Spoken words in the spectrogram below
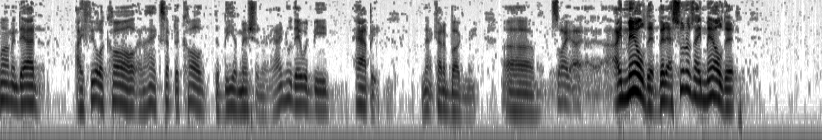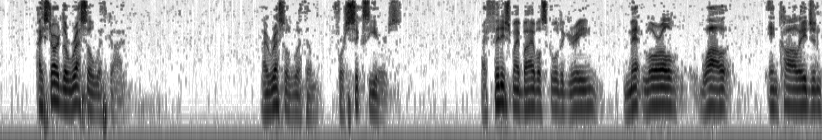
Mom and Dad, I feel a call, and I accept a call to be a missionary. I knew they would be happy, and that kind of bugged me. Uh, so I, I, I mailed it, but as soon as I mailed it, I started to wrestle with God. I wrestled with Him for six years. I finished my Bible school degree, met Laurel while in college, and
